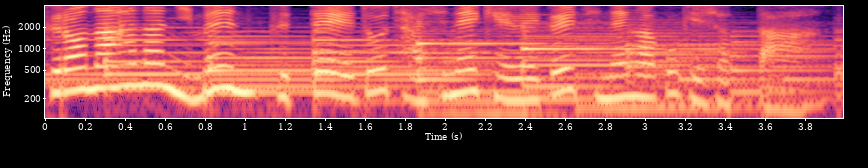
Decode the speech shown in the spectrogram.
그러나 하나님은 그때에도 자신의 계획을 진행하고 계셨다.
